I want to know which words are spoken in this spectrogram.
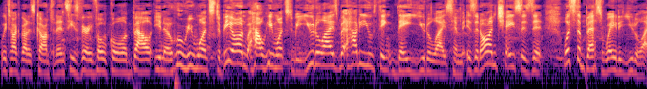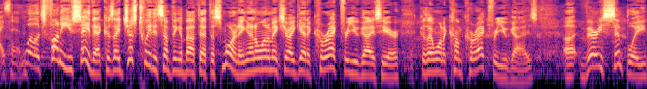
we talk about his confidence. He's very vocal about you know who he wants to be on, how he wants to be utilized. But how do you think they utilize him? Is it on Chase? Is it what's the best way to utilize him? Well, it's funny you say that because I just tweeted something about that this morning, and I want to make sure I get it correct for you guys here because I want to come correct for you guys. Uh, very simply,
